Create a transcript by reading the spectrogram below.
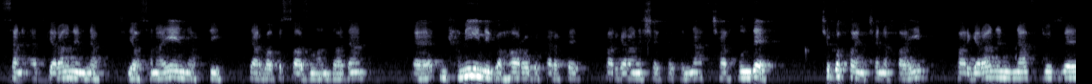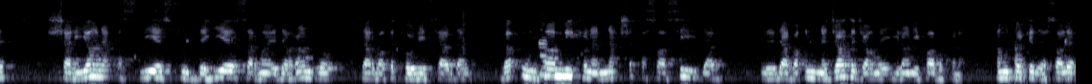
صنعتگران نفت یا صنایع نفتی در واقع سازمان دادن همه نگاه ها رو به طرف کارگران شرکت نفت چرخونده. چه بخوایم چه نخواهیم کارگران نفت جزء شریان اصلی سوددهی سرمایه‌داران رو در واقع تولید کردن و اونها می‌تونن نقش اساسی در در واقع نجات جامعه ایران ایفا بکنن. همونطور که در سال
